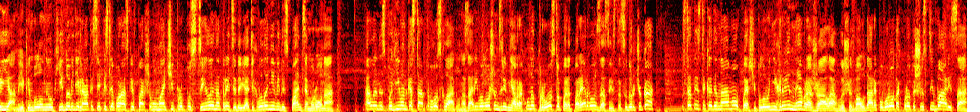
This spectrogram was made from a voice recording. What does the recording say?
Кияни, яким було необхідно відігратися після поразки в першому матчі, пропустили на 39-й хвилині від іспанця Морона. Але несподіванка стартового складу Назарій Волошин зрівняв рахунок просто перед перервою за асиста Сидорчука. Статистика Динамо в першій половині гри не вражала. Лише два удари по воротах проти шести Варіса,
